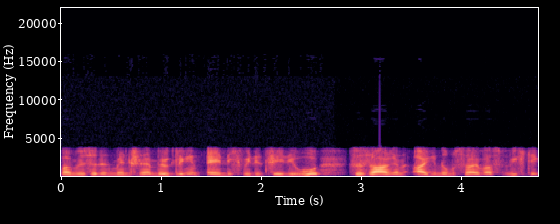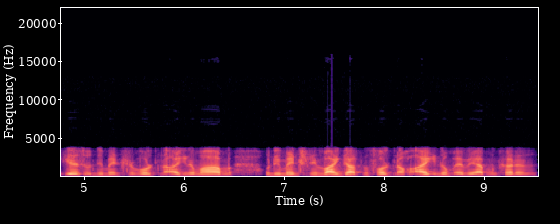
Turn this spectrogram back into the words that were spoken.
man müsse den Menschen ermöglichen, ähnlich wie die CDU, zu sagen, Eigentum sei was Wichtiges und die Menschen wollten Eigentum haben und die Menschen im Weingarten sollten auch Eigentum erwerben können.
